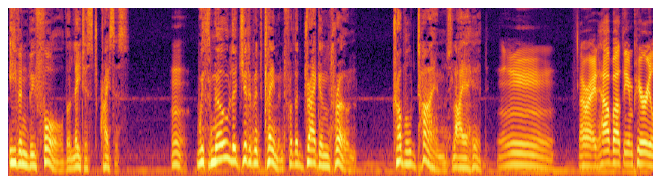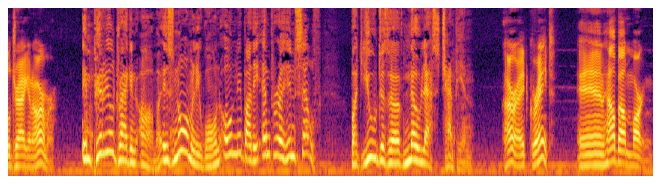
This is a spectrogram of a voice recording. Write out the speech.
even before the latest crisis. Hmm. With no legitimate claimant for the Dragon Throne, troubled times lie ahead. Mmm. Alright, how about the Imperial Dragon armor? Imperial Dragon armor is normally worn only by the Emperor himself, but you deserve no less, champion. Alright, great. And how about Martin?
